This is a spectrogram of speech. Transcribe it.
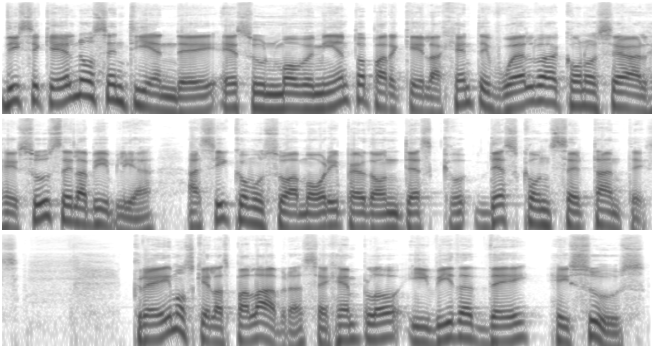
Dice que Él nos entiende es un movimiento para que la gente vuelva a conocer al Jesús de la Biblia, así como su amor y perdón desconcertantes. Creemos que las palabras, ejemplo y vida de Jesús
